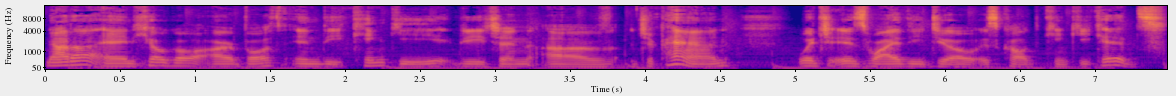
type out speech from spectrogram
Nara and Hyogo are both in the Kinki region of Japan, which is why the duo is called KinKi Kids.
